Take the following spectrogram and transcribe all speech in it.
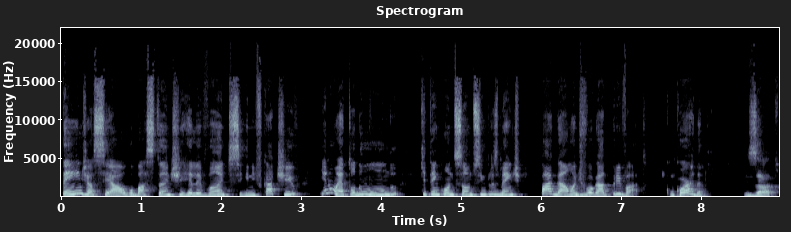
tende a ser algo bastante relevante, significativo, e não é todo mundo que tem condição de simplesmente pagar um advogado privado. Concorda? Exato.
